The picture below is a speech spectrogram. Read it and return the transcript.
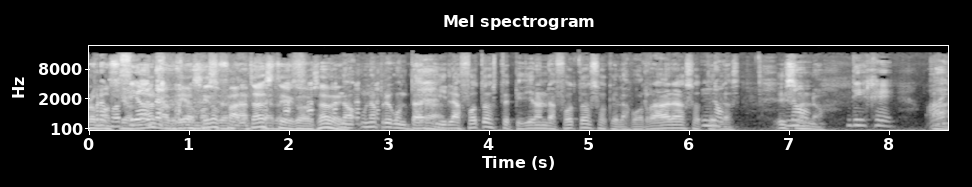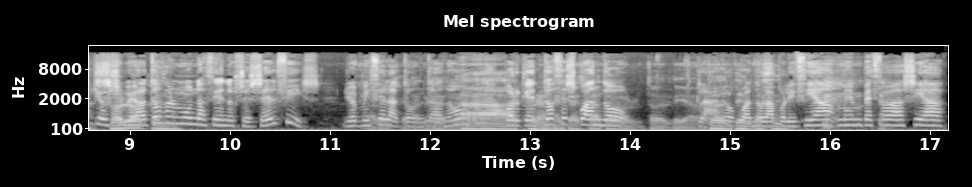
promocional habría sido fantástico, claro. ¿sabes? No, una pregunta. ¿Y las fotos te pidieron las fotos o que las borraras o te no, las.? Eso no. Dije, ay, Ah, yo si veo a todo no. el mundo haciéndose selfies. Yo me hice la tonta, ¿no? Ah, Porque claro. entonces cuando... todo el- todo el día. Todo Claro, el cuando la policía me empezó así a...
